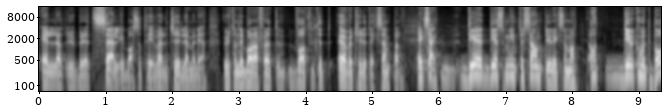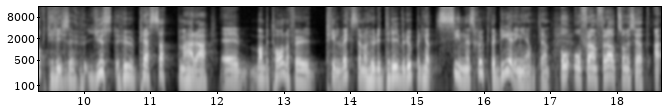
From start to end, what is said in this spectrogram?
eller att Uber är ett sälj, bara så att vi är väldigt tydliga med det. Utan det är bara för att vara ett litet övertydligt exempel. Exakt. Det, det som är intressant är ju liksom att, ja, det vi kommer tillbaka till är just- just hur pressat de här, eh, man betalar för tillväxten och hur det driver upp en helt sinnessjuk värdering egentligen. Och, och framförallt som vi säger att ah,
